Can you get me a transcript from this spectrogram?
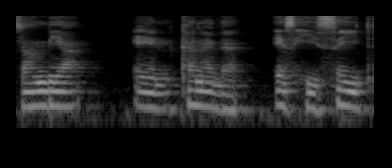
Zambia, and Canada, as he said.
